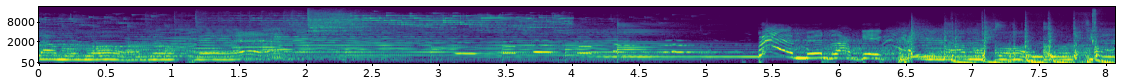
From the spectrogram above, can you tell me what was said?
খাইলাম বরফে প্রেমের আগে খাইলাম বরফে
